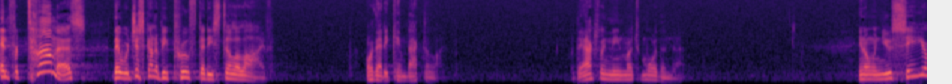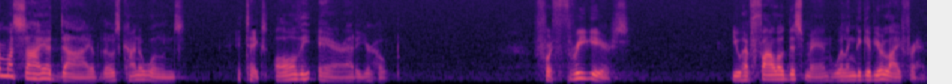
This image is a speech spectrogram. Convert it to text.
And for Thomas, they were just going to be proof that he's still alive or that he came back to life. But they actually mean much more than that. You know, when you see your Messiah die of those kind of wounds, it takes all the air out of your hope. For three years, you have followed this man, willing to give your life for him.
